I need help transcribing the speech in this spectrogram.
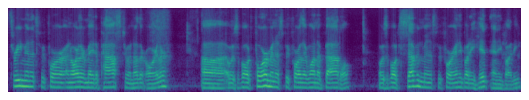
three minutes before an Oiler made a pass to another Oiler. Uh, it was about four minutes before they won a battle. It was about seven minutes before anybody hit anybody.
